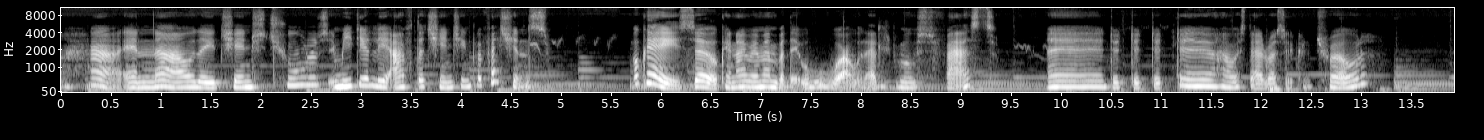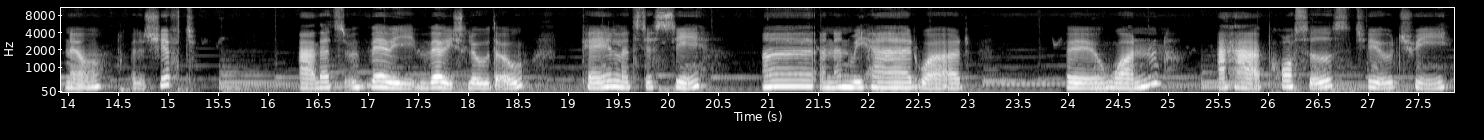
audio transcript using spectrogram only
Aha, and now they change tools immediately after changing professions. Okay, so can I remember the. Ooh, wow, that moves fast. Uh, How is that? Was it control? No. Was it shift? Ah, that's very, very slow though. Okay, let's just see. Uh, and then we had what? Uh, one. Aha, pauses. Two, three.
